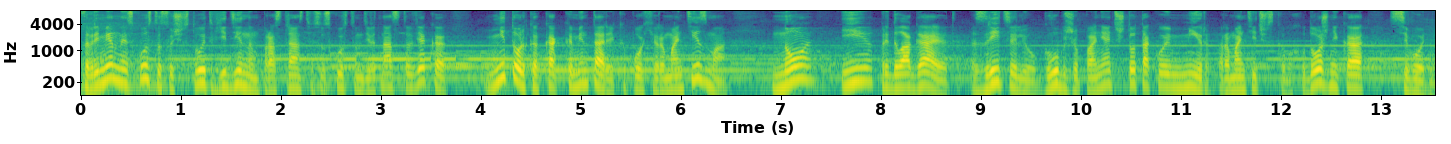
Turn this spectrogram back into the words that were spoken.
Современное искусство существует в едином пространстве с искусством XIX века не только как комментарий к эпохе романтизма, но и предлагает зрителю глубже понять, что такое мир романтического художника сегодня.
